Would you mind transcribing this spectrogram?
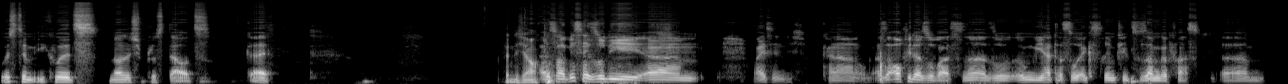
Wisdom equals Knowledge plus Doubts. Geil. Finde ich auch. Das war bisher so die, ähm, weiß ich nicht, keine Ahnung. Also auch wieder sowas, ne? Also irgendwie hat das so extrem viel zusammengefasst. Ähm,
